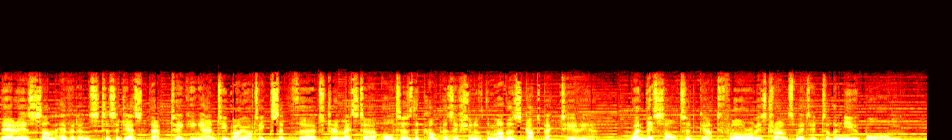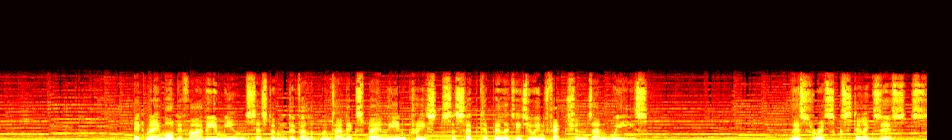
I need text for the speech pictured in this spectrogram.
There is some evidence to suggest that taking antibiotics at third trimester alters the composition of the mother's gut bacteria. When this altered gut flora is transmitted to the newborn, it may modify the immune system development and explain the increased susceptibility to infections and wheeze. This risk still exists,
